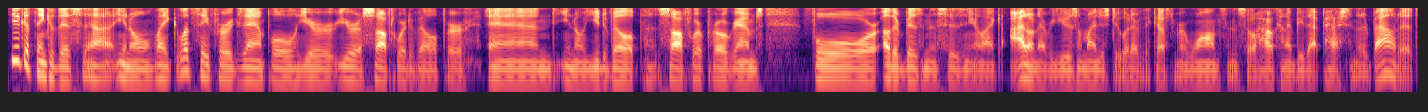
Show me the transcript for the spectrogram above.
you could think of this, uh, you know, like let's say for example, you're you're a software developer and you know you develop software programs for other businesses, and you're like, I don't ever use them. I just do whatever the customer wants, and so how can I be that passionate about it?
